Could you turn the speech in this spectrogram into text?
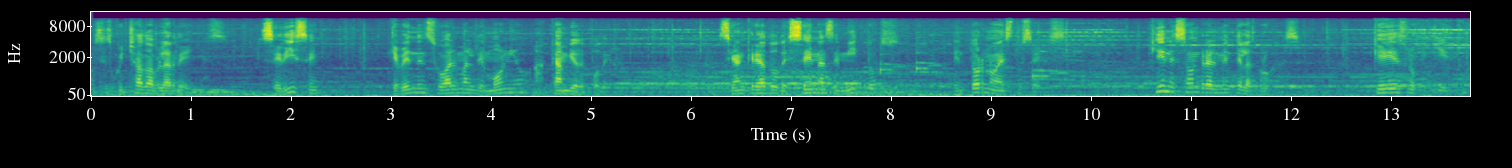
hemos escuchado hablar de ellas. Se dice que venden su alma al demonio a cambio de poder. Se han creado decenas de mitos en torno a estos seres. ¿Quiénes son realmente las brujas? ¿Qué es lo que quieren?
